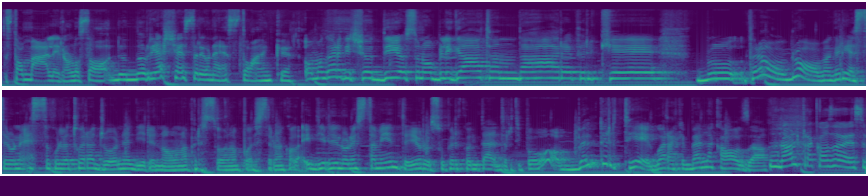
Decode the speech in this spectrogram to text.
sto male, non lo so, non riesci a essere onesto anche. O magari dici, oddio, sono obbligata ad andare perché... Però, bro, magari essere onesto con la tua ragione e dire no, una persona può essere una cosa. E dirglielo onestamente, io ero super contenta, ero tipo, oh, ben per te, guarda che bella cosa. Un'altra cosa, adesso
